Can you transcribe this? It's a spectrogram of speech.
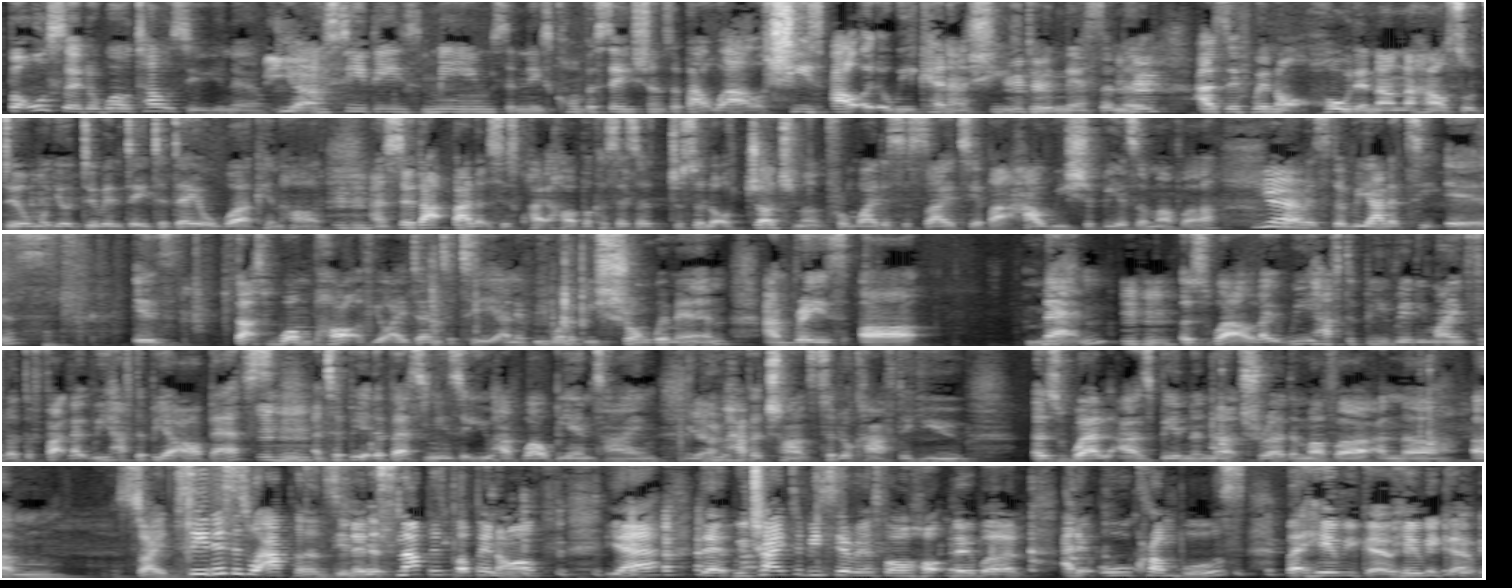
But also, the world tells you, you know, Yeah. you see these memes and these conversations about, wow, she's out at the weekend and she's Mm-hmm. doing this, and uh, as if we're not holding down the house or doing what you're doing day to day or working hard. Mm-hmm. And so that balance is quite hard because there's a, just a lot of judgment from wider society about how we should be as a mother. Yeah. Whereas the reality is, is that's one part of your identity. And if we want to be strong women and raise our men Mm-hmm. as well like we have to be really mindful of the fact like we have to be at our best Mm-hmm. and to be at the best means that you have well-being time Yeah. you have a chance to look after you as well as being the nurturer the mother and the um sorry see this is what happens you know the snap is popping off yeah that we try to be serious for a hot moment and it all crumbles but here we go here we go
